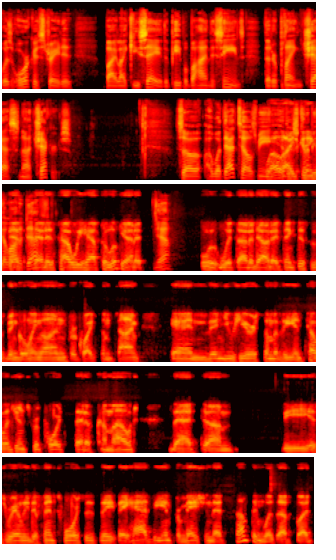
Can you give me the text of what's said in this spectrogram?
was orchestrated by, like you say, the people behind the scenes that are playing chess, not checkers? So uh, what that tells me well, there's going to be a lot that, of death. That is how we have to look at it. Yeah. W- without a doubt. I think this has been going on for quite some time. And then you hear some of the intelligence reports that have come out that um, the Israeli Defense Forces, they, they had the information that something was up, but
